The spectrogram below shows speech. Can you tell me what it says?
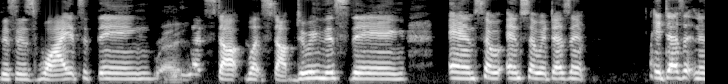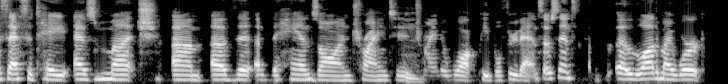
this is why it's a thing right. let's stop let's stop doing this thing and so and so it doesn't it doesn't necessitate as much um, of the of the hands-on trying to mm. trying to walk people through that. And so since a lot of my work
